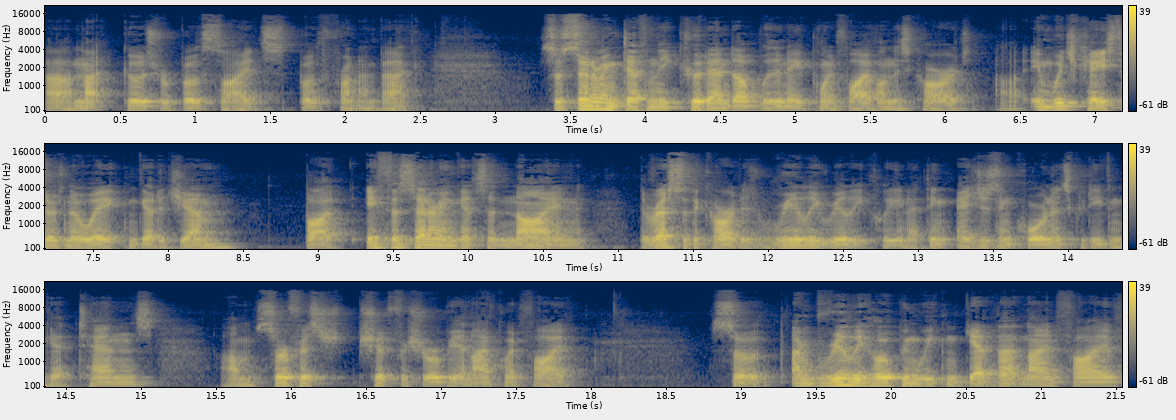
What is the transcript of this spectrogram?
Um, that goes for both sides, both front and back. So centering definitely could end up with an 8.5 on this card, uh, in which case there's no way it can get a gem. But if the centering gets a 9, the rest of the card is really, really clean. I think edges and corners could even get 10s. Um, surface should for sure be a 9.5. So I'm really hoping we can get that 9.5.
